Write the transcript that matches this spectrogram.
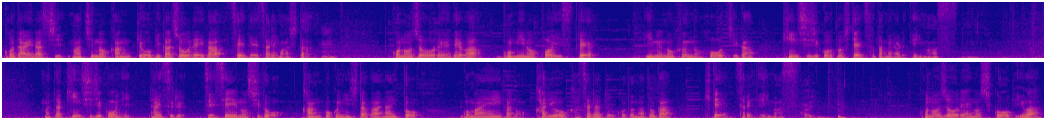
小平市町の環境美化条例が制定されました、うん。この条例ではゴミのポイ捨て犬の糞の放置が禁止事項として定められていますまた禁止事項に対する是正の指導勧告に従わないと5万円以下の過料を課せられることなどが規定されています。はい。この条例の施行日は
